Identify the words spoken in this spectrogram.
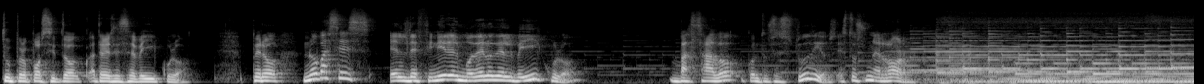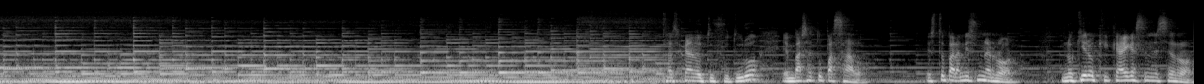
tu propósito a través de ese vehículo. Pero no bases el definir el modelo del vehículo basado con tus estudios. Esto es un error. Creando tu futuro en base a tu pasado. Esto para mí es un error. No quiero que caigas en ese error.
